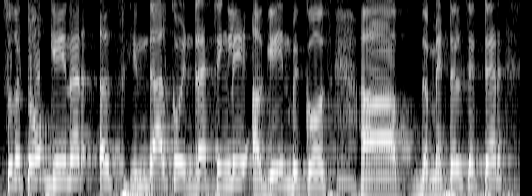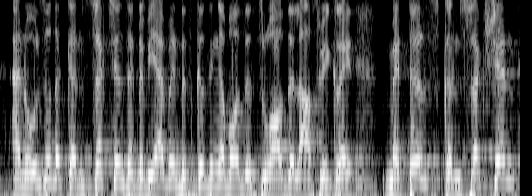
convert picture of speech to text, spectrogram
So the top gainer is Hindalco, interestingly, again because uh, the metal sector and also the construction sector. We have been discussing about this throughout the last week, right? Metals, construction,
